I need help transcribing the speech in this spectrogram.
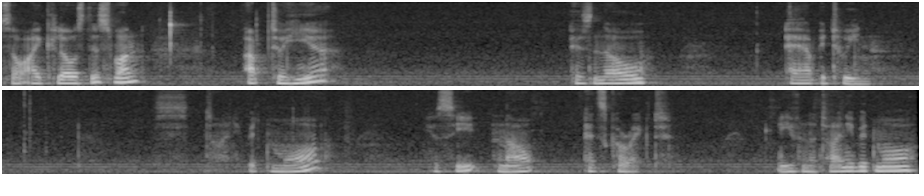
So I close this one up to here is no air between. A tiny bit more. You see now it's correct. Even a tiny bit more.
